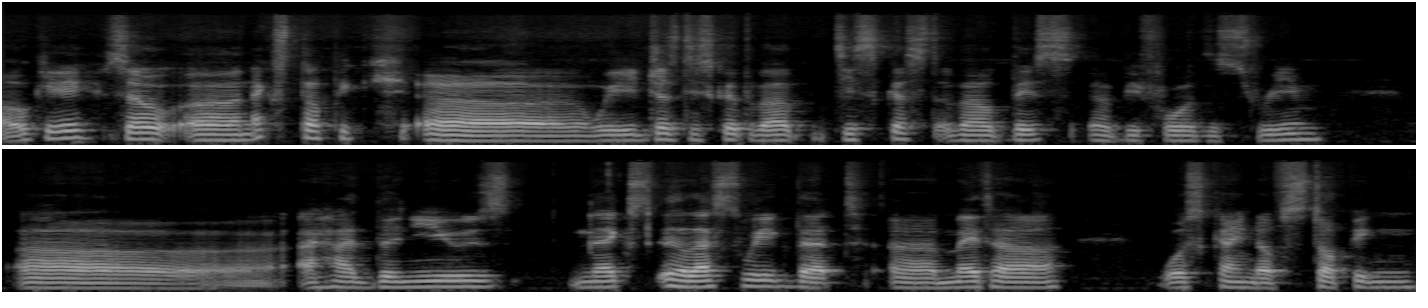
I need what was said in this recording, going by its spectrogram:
Okay, so uh, next topic, uh, we just discussed about discussed about this uh, before the stream. Uh, I had the news next uh, last week that uh, Meta was kind of stopping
